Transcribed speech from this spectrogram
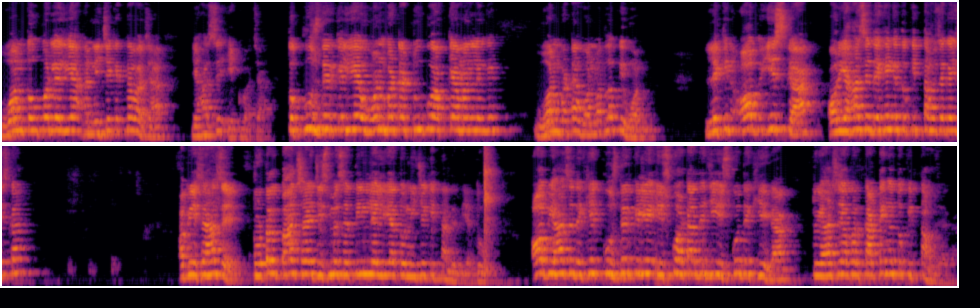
वन तो ऊपर ले लिया, और नीचे कितना बचा? यहाँ से एक बचा। तो कुछ देर के लिए वन बटा टू को आप क्या मान लेंगे? वन बटा वन मतलब कि वन। लेकिन अब इसका, और यहाँ से देखेंगे तो कितना हो जाएगा इसका? अब इस यहाँ से, टोटल पाँच है, जिसमें से तीन ले लिया तो नीचे कितना दे दिया? दो। अब यहाँ से देखिए, कुछ देर के लिए इसको हटा दीजिए, इसको देखिएगा तो यहाँ से अगर काटेंगे तो कितना हो जाएगा?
